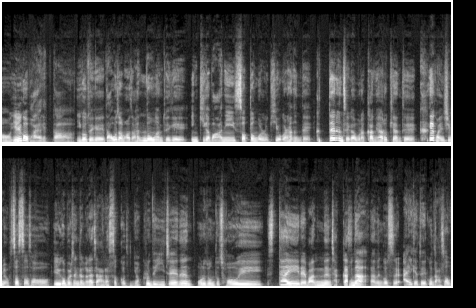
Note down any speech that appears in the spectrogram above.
어, 읽어봐야겠다. 이거 되게 나오자마자 한동안 되게 인기가 많이 있었던 걸로 기억을 하는데 그때는 제가 무라카미 하루키한테 크게 관심이 없었어서 읽어볼 생각을 하지 않았었거든요. 그런데 이제는 어느 정도 저의 스타일에 맞는 작가구나라는 것을 알게 되고 나서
